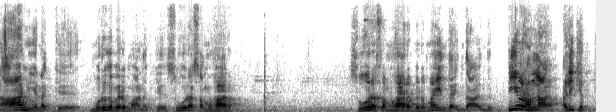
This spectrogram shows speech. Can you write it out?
நான் எனக்கு முருகபெருமானுக்கு சூர சம்ஹாரம். சூர சம்ஹார பெருமை இந்த இந்த இந்த தீவிரம்லாம் அழிக்கணும்.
